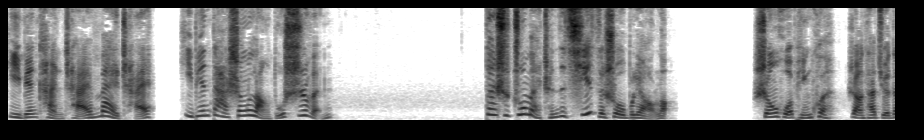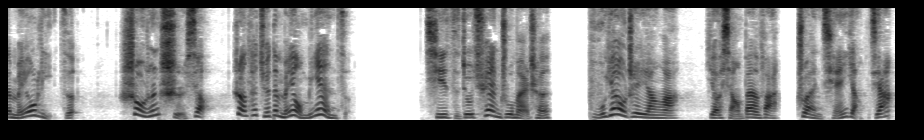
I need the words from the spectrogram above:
一边砍柴卖柴，一边大声朗读诗文。但是朱买臣的妻子受不了了，生活贫困让他觉得没有里子，受人耻笑让他觉得没有面子，妻子就劝朱买臣不要这样啊。要想办法赚钱养家，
